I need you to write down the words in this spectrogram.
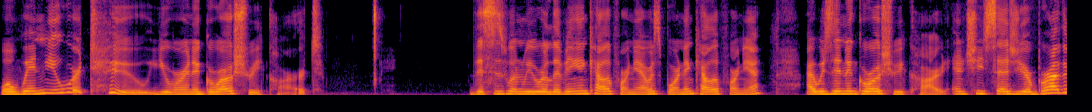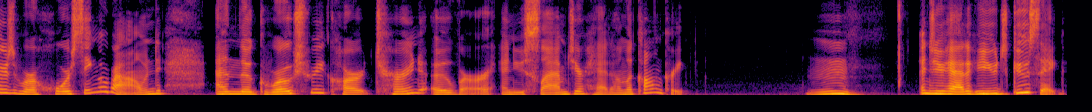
Well, when you were two, you were in a grocery cart. This is when we were living in California. I was born in California. I was in a grocery cart, and she says, Your brothers were horsing around, and the grocery cart turned over, and you slammed your head on the concrete. Mm. And you had a huge goose egg.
